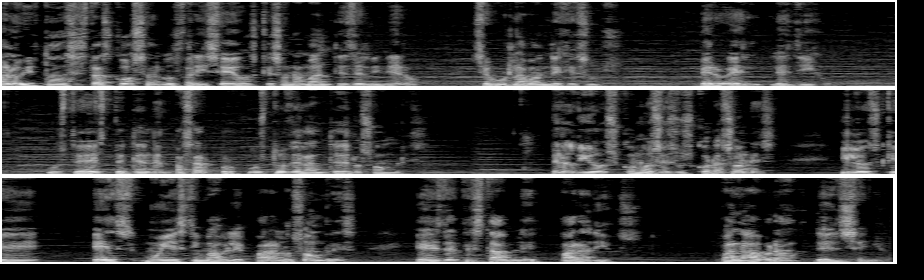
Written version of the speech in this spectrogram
Al oír todas estas cosas, los fariseos, que son amantes del dinero, se burlaban de Jesús. Pero él les dijo, Ustedes pretenden pasar por justos delante de los hombres. Pero Dios conoce sus corazones, y los que es muy estimable para los hombres, es detestable para Dios. Palabra del Señor.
